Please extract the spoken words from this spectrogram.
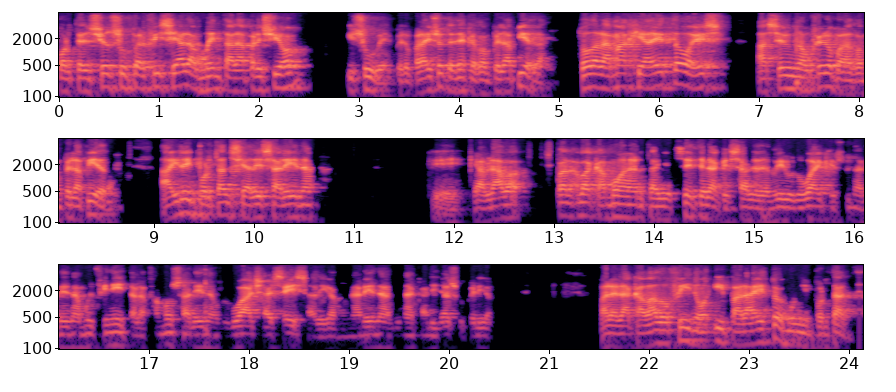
por tensión superficial aumenta la presión y sube, pero para eso tenés que romper la piedra. Toda la magia de esto es hacer un agujero para romper la piedra. Ahí la importancia de esa arena que, hablaba para vaca muerta y etcétera, que sale del río Uruguay, que es una arena muy finita, la famosa arena uruguaya es esa, digamos, una arena de una calidad superior. Para el acabado fino y para esto es muy importante.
